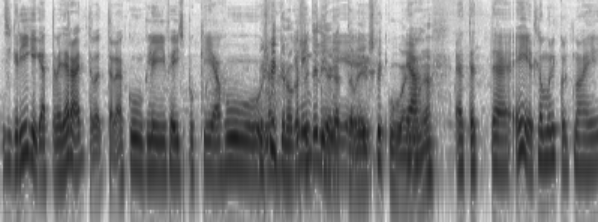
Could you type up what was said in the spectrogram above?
isegi riigi kätte, vaid eraettevõttele, Google'i, Facebooki, Yahoo. ükskõik no,, kasvõi Telia kätte või ükskõik kuhu on ju jah. et, et ei, et loomulikult ma ei,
